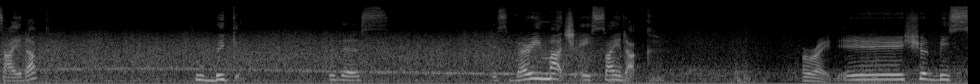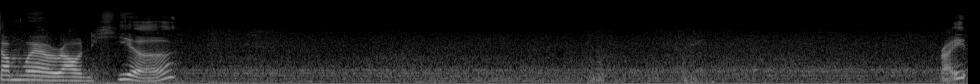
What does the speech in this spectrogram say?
Psyduck. Too big. It is. It's very much a Psyduck. Alright, it should be somewhere around here. Right?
